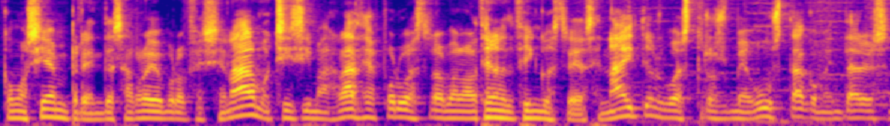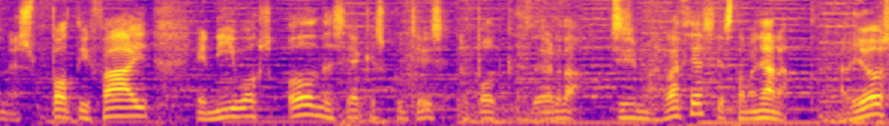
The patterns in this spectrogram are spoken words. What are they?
como siempre, en desarrollo profesional. Muchísimas gracias por vuestras valoraciones de 5 estrellas en iTunes, vuestros me gusta, comentarios en Spotify, en Evox o donde sea que escuchéis el podcast. De verdad, muchísimas gracias y hasta mañana. Adiós.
